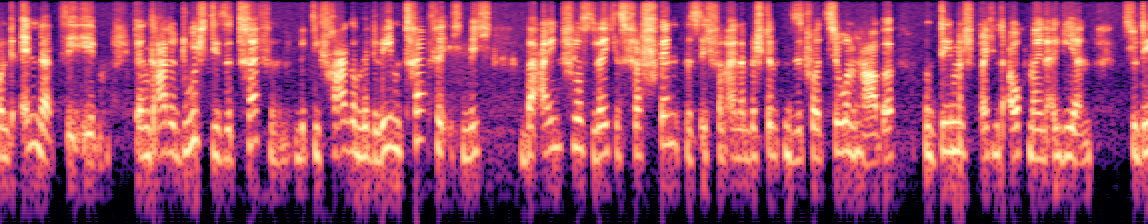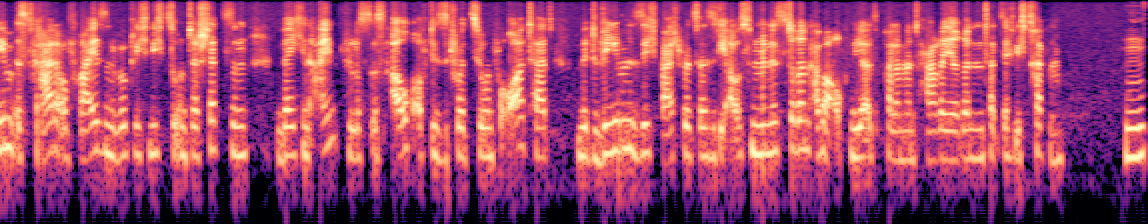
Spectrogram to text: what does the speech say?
und ändert sie eben. Denn gerade durch diese Treffen, mit die Frage, mit wem treffe ich mich, beeinflusst, welches Verständnis ich von einer bestimmten Situation habe und dementsprechend auch mein Agieren. Zudem ist gerade auf Reisen wirklich nicht zu unterschätzen, welchen Einfluss es auch auf die Situation vor Ort hat, mit wem sich beispielsweise die Außenministerin, aber auch wir als Parlamentarierinnen tatsächlich treffen. Hm.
